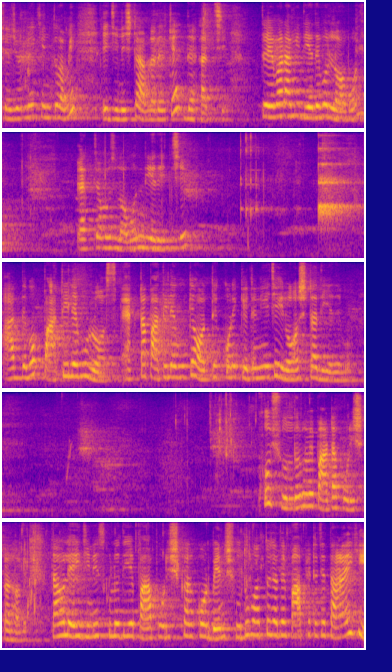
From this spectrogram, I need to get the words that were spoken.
সেজন্যই কিন্তু আমি এই জিনিসটা আপনাদেরকে দেখাচ্ছি। তো এবার আমি দিয়ে দেবো লবণ। এক চামচ লবণ দিয়ে দিচ্ছি। আর দেবো পাতিলেবুর রস। একটা পাতিলেবুকে অর্ধেক করে কেটে নিয়েছি, এই রসটা দিয়ে দেবো। খুব সুন্দরভাবে পাটা পরিষ্কার হবে। তাহলে এই জিনিসগুলো দিয়ে পা পরিষ্কার করবেন, শুধুমাত্র যাদের পা ফেটেছে তারাই কি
